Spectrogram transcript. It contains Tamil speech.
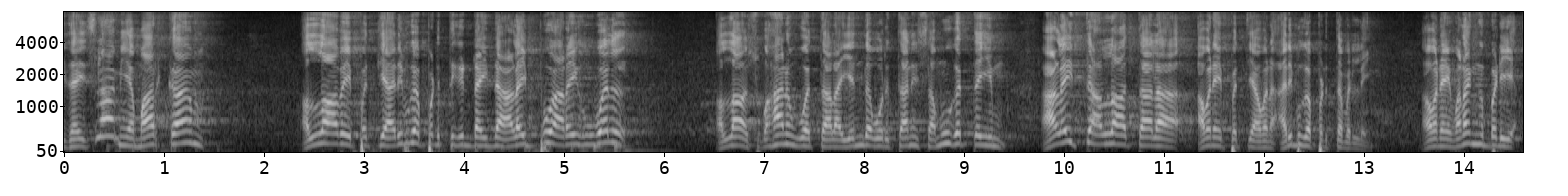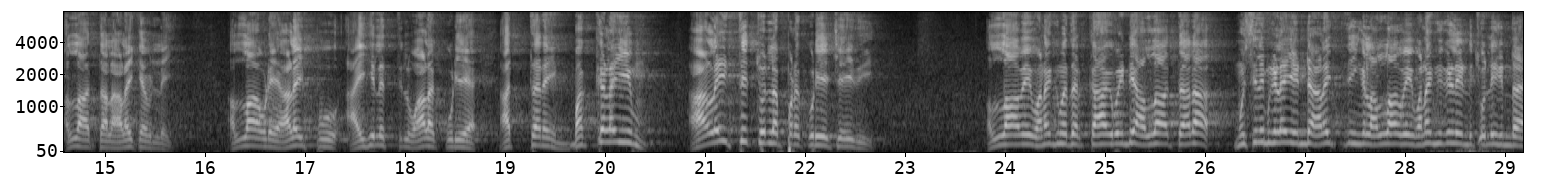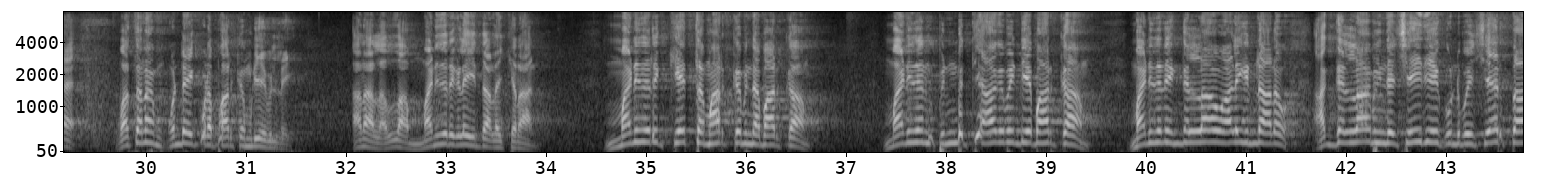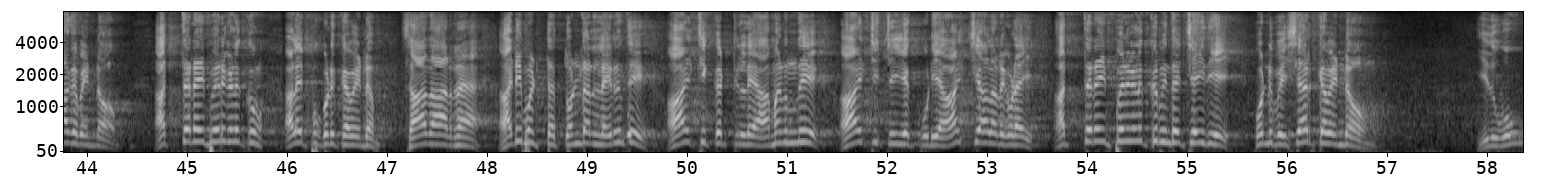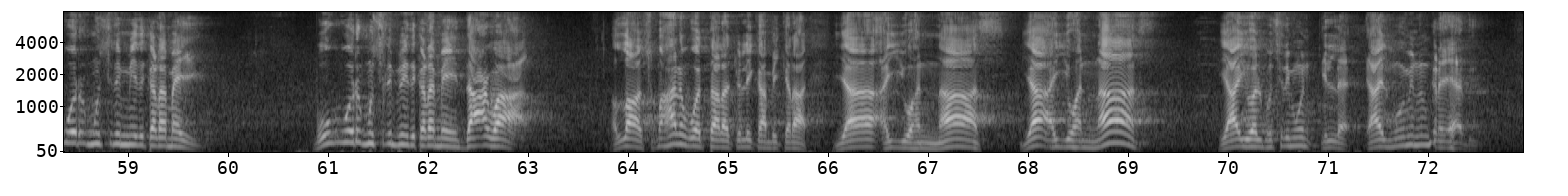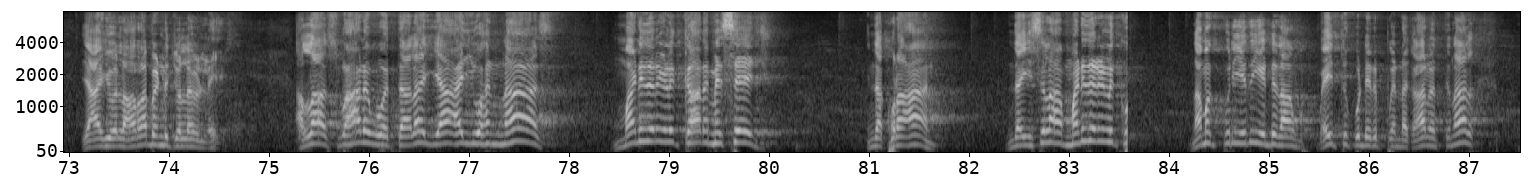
இந்த இஸ்லாமிய மார்க்கம் அல்லாவை பற்றி அறிமுகப்படுத்துகின்ற இந்த அழைப்பு அறைகுவல் அல்லாஹ் சுபானுவத்தாலா எந்த ஒரு தனி சமூகத்தையும் அழைத்து அல்லா தாலா அவனை பற்றி அவன் அறிமுகப்படுத்தவில்லை. அவனை வணங்கும்படி அல்லா தாலா அழைக்கவில்லை. அல்லாவுடைய அழைப்பு அகிலத்தில் வாழக்கூடிய அத்தனை மக்களையும் அழைத்து சொல்லப்படக்கூடிய செய்தி. அல்லாவை வணங்குவதற்காக வேண்டி அல்லாஹ் தாலா முஸ்லிம்களை என்று அழைத்து நீங்கள் அல்லாவை வணங்குங்கள் என்று சொல்லுகின்ற வசனம் ஒன்றை கூட பார்க்க முடியவில்லை. ஆனால் அல்லாஹ் மனிதர்களை என்று அழைக்கிறான். மனிதருக்கேற்ற மார்க்கம் இந்த மார்க்கம். மனிதன் பின்பற்றி ஆக வேண்டிய மார்க்கம். மனிதன் எங்கெல்லாம் வாழுகின்றாரோ அங்கெல்லாம் இந்த செய்தியை கொண்டு போய் சேர்த்தாக வேண்டும். அத்தனை பேர்களுக்கும் அழைப்பு கொடுக்க வேண்டும். சாதாரண அடிமட்ட தொண்டல்ல இருந்து ஆட்சி கட்டிலே அமர்ந்து ஆட்சி செய்யக்கூடிய ஆட்சியாளர்களை அத்தனை பேர்களுக்கும் இந்த செய்தியை கொண்டு போய் சேர்க்க வேண்டும். இது ஒவ்வொரு முஸ்லீம் மீது கடமை. ஒவ்வொரு முஸ்லீம் மீது கடமை தாவா. அல்லாஹ் சுப்ஹானஹு வ சொல்லி காமிக்கிறார். யா ஐயுஹன் நாஸ் யா ஐயுஹன் நாஸ். யா யுவல் முஸ்லிமுன் இல்லை யா மூமினும் கிடையாது. யா யுவல் அரப் என்று சொல்லவில்லை. அல்லாஹ் சுப்ஹானஹு வ யா ஐயுஹன் நாஸ். மனிதர்களுக்கான மெசேஜ் இந்த குரான் இந்த இஸ்லாம் மனிதர்களுக்கு நமக்குரியது என்று நாம் வைத்துக் கொண்டிருக்கின்ற காரணத்தினால்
